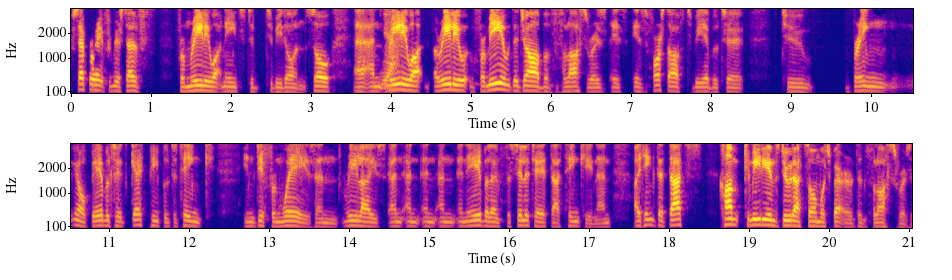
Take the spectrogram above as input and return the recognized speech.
separate from yourself from really what needs to, to be done. So uh, and yeah. really what really for me the job of a philosopher is, is is first off to be able to to bring you know be able to get people to think in different ways and realize and, and, and, and enable and facilitate that thinking. And I think that that's Com- comedians do that so much better than philosophers,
